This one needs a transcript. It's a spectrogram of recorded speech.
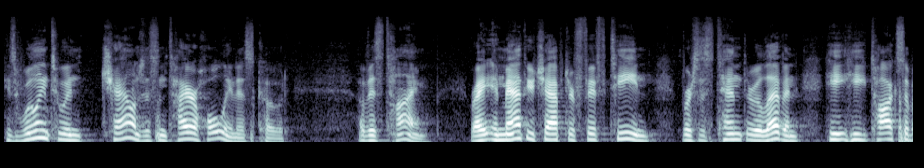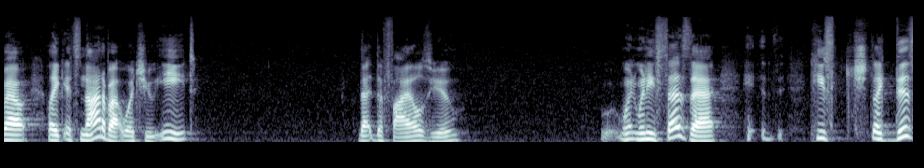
He's willing to challenge this entire holiness code of his time, right? In Matthew chapter 15, verses 10 through 11, he, he talks about, like, it's not about what you eat that defiles you. When, when he says that, he's like, this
